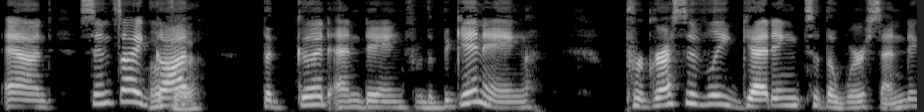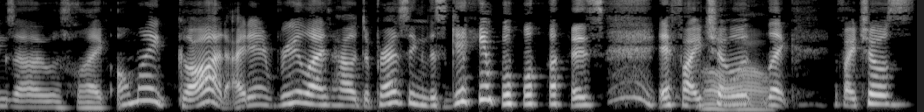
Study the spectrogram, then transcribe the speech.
And since I got Okay. The good ending from the beginning, progressively getting to the worst endings, I was like, oh my god, I didn't realize how depressing this game was. If I Oh, chose, wow. like, if I chose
